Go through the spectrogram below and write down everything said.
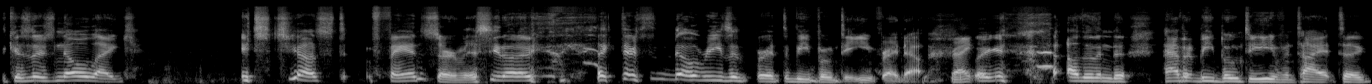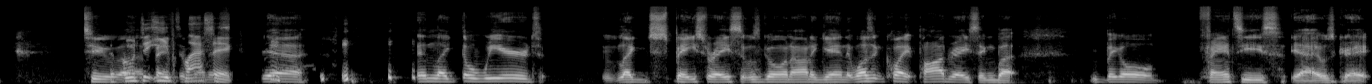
Because there's no like, it's just fan service. You know what I mean? like, there's no reason for it to be Boonta Eve right now. right Like, other than to have it be Boonta Eve and tie it to to the uh, Boonta Eve Phantom Menace. classic Yeah. and like the weird like space race that was going on again. It wasn't quite pod racing, but big old fancies. Yeah, it was great.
